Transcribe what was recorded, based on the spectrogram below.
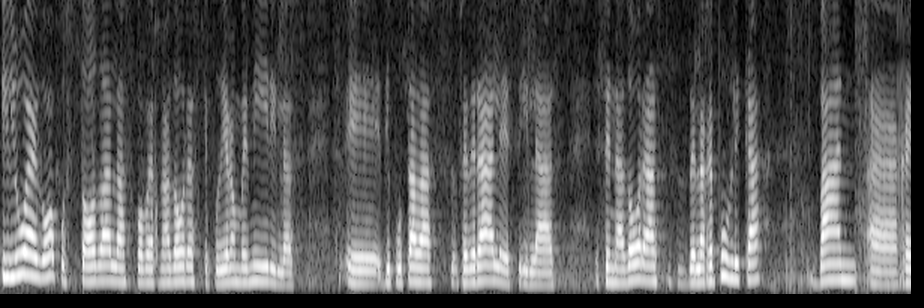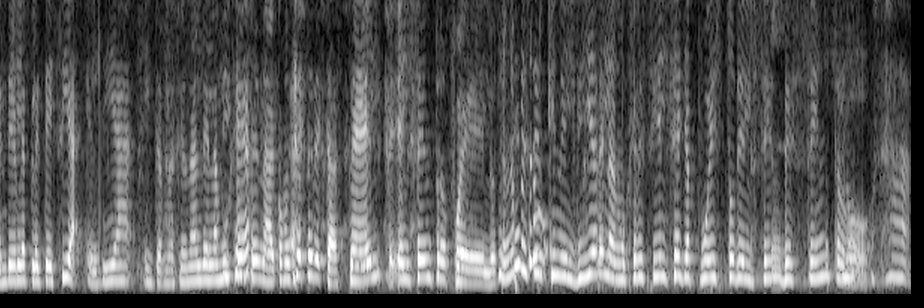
Y luego, pues todas las gobernadoras que pudieron venir y las eh, diputadas federales y las senadoras de la República, van a rendirle pleitesía el Día Internacional de la sí, Mujer. Qué pena, como decía Tere Castel, el centro fue él. O sea, no puede ser que en el Día de las Mujeres sí él se haya puesto del de centro. o sea,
